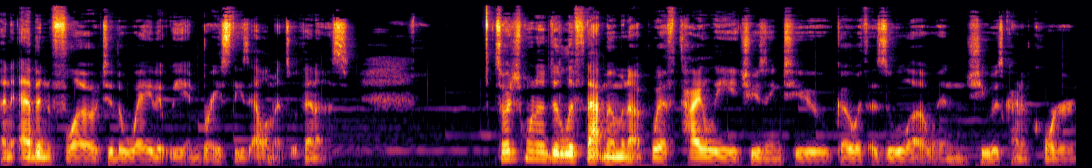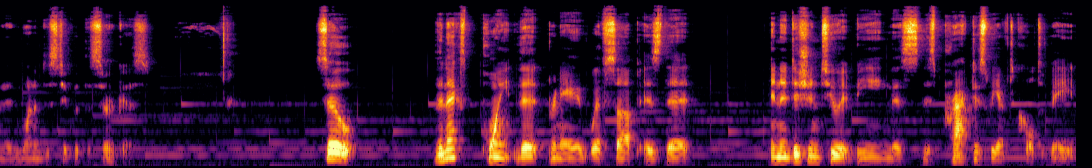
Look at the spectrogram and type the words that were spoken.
an ebb and flow to the way that we embrace these elements within us. So I just wanted to lift that moment up with Ty Lee choosing to go with Azula when she was kind of cornered and wanted to stick with the circus. So the next point that Brene lifts up is that in addition to it being this this practice we have to cultivate,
